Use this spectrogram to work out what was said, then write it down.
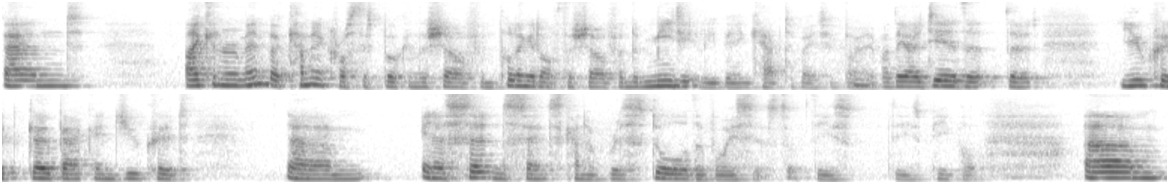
and I can remember coming across this book on the shelf and pulling it off the shelf and immediately being captivated by it, by the idea that, that you could go back and you could, um, in a certain sense, kind of restore the voices of these, these people. Um,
